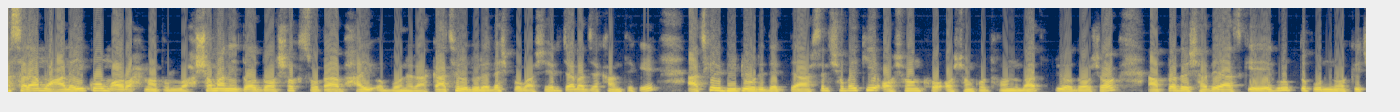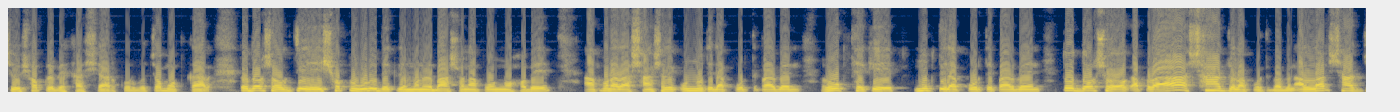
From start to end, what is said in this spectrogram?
আসসালামু আলাইকুম আ রহমাতুল্লাহ। সম্মানিত দর্শক, শ্রোতা, ভাই ও বোনেরা, কাছের দূরে দেশ প্রবাসের যারা যেখান থেকে আজকের ভিডিওটি দেখতে আসছেন, সবাইকে অসংখ্য অসংখ্য ধন্যবাদ। প্রিয় দর্শক, আপনাদের সাথে আজকে গুরুত্বপূর্ণ কিছু স্বপ্ন রেখা শেয়ার করব, চমৎকার। তো দর্শক, যে স্বপ্নগুলো দেখলে মনের বাসনা পূর্ণ হবে, আপনারা সাংসারিক উন্নতি লাভ করতে পারবেন, রোগ থেকে মুক্তি লাভ করতে পারবেন। তো দর্শক, আপনারা সাহায্য লাভ করতে পারবেন, আল্লাহর সাহায্য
